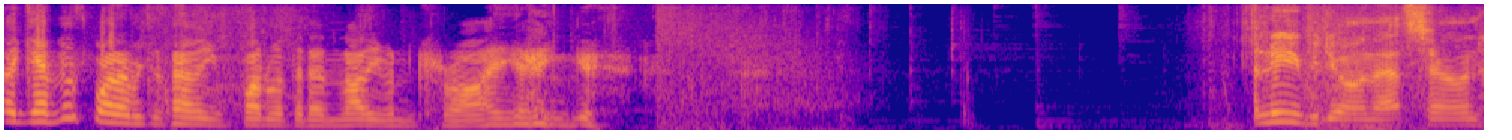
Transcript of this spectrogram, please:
like at this point, I'm just having fun with it and not even trying. I knew you'd be doing that soon.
